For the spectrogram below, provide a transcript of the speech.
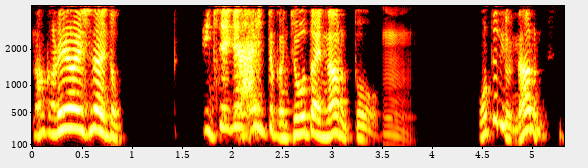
なんか恋愛しないと生きていけないとか状態になると、うんモテるようになるんですよ。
